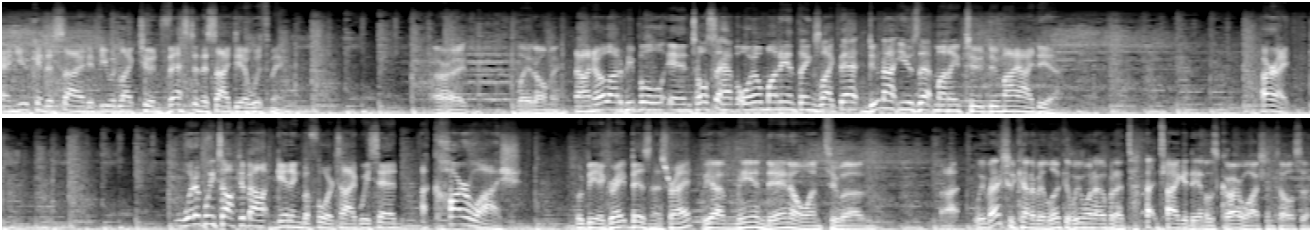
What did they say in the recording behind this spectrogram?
and you can decide if you would like to invest in this idea with me? All right. Lay it on me. Now, I know a lot of people in Tulsa have oil money and things like that. Do not use that money to do my idea. All right. What have we talked about getting before, Tig? We said a car wash would be a great business, right? Yeah, me and Daniel want to. Uh, uh, we've actually kind of been looking. We want to open a Ti- Tiger Daniel's car wash in Tulsa.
